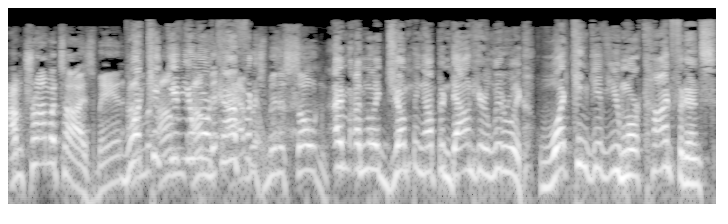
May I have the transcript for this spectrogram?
I'm traumatized, man. What I'm- can I'm- give you I'm more confidence? Minnesotan. I'm, I'm like jumping up and down here, literally. What can give you more confidence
